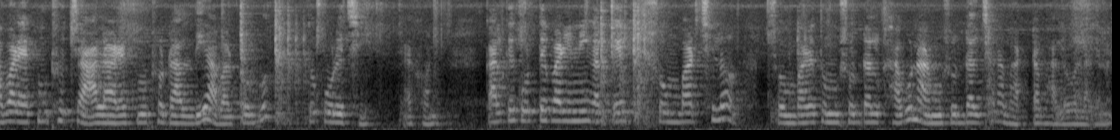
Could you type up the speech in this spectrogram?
আবার এক মুঠো চাল আর এক মুঠো ডাল দিয়ে আবার করব। তো করেছি এখন। কালকে করতে পারিনি, কালকে সোমবার ছিল। সোমবারে তো মুসুর ডাল খাব না, আর মুসুর ডাল ছাড়া ভাতটা ভালোও লাগে না।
